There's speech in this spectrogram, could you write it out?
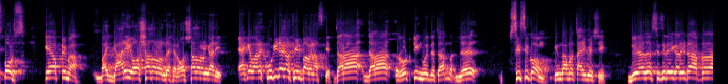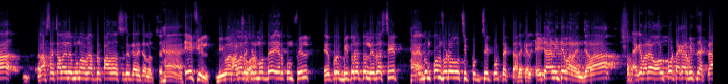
স্পোর্টস কে অপটিমা ভাই গাড়ি অসাধারণ দেখেন অসাধারণ গাড়ি। একেবারে কোটি টাকার ফিল পাবেন আজকে। যারা যারা রোড কিং হইতে চান যে সিসি কম কিন্তু আমরা চাই বেশি। দুই হাজার সিসির এই গাড়িটা আপনারা রাস্তায় চালাইলে মনে হবে আপনি পাঁচ হাজার সিসির গাড়ি চালাচ্ছেন। হ্যাঁ। এই ফিল বাংলাদেশের মধ্যে এরকম ফিল এরপরে ভিতরে তো লেদার সিট। একদম কমফোর্টেবল সিট প্রত্যেকটা। দেখেন এটা নিতে পারেন যারা একেবারে অল্প টাকার ভিতরে একটা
